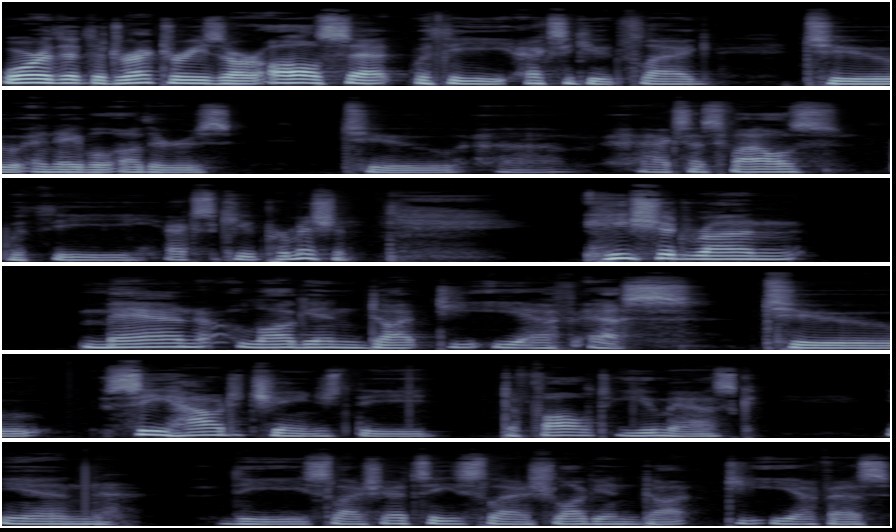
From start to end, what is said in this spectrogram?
Or that the directories are all set with the execute flag to enable others to uh, access files with the execute permission. He should run manlogin.defs to see how to change the default umask in the slash etsy slash login.defs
